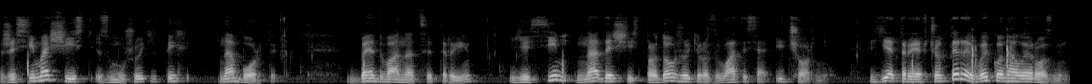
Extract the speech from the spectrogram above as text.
G7 А6 змушують йти на бортик. Б2 на С3. Е7 на Д6 продовжують розвиватися і чорні. Е3 F4 виконали розмін.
